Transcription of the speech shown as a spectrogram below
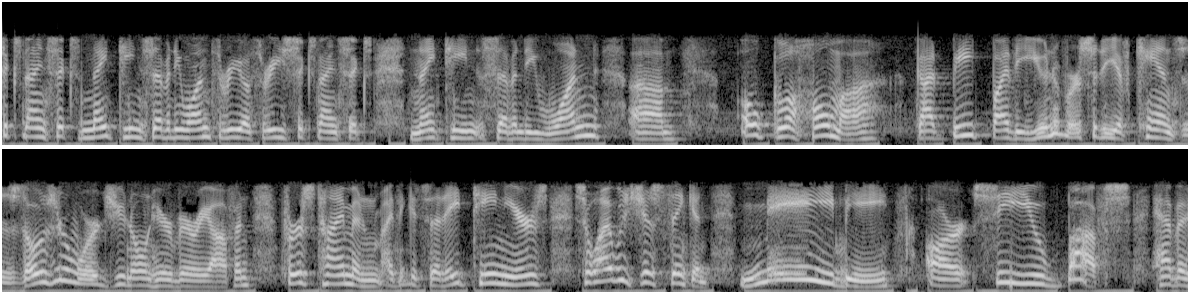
696 1971. 303 696 1971. Um, Oklahoma got beat by the University of Kansas. Those are words you don't hear very often. First time in, I think it said 18 years. So I was just thinking, maybe our CU Buffs have a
